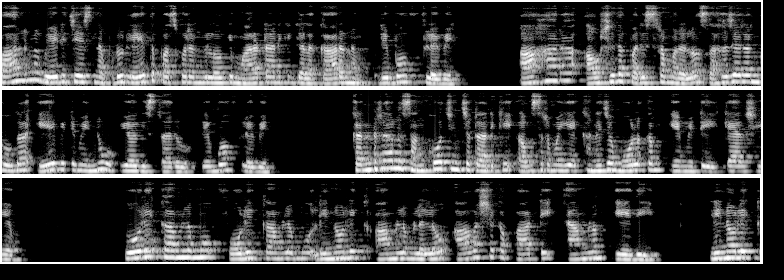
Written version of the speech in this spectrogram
పాలను వేడి చేసినప్పుడు లేత పసుపు రంగులోకి మారటానికి గల కారణం రిబోఫ్లెవిన్ ఆహార, ఔషధ పరిశ్రమలలో సహజ రంగుగా ఏ విటమిన్ను ఉపయోగిస్తారు? రిబోఫ్లెవిన్ కండరాలు సంకోచించటానికి అవసరమయ్యే ఖనిజ మూలకం ఏమిటి? కాల్షియం. ఓలిక్ ఆమ్లము, ఫోలిక్ ఆమ్లము, లినోలిక్ ఆమ్లములలో ఆవశ్యక పార్టీ ఆమ్లం ఏది? లినోలిక్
